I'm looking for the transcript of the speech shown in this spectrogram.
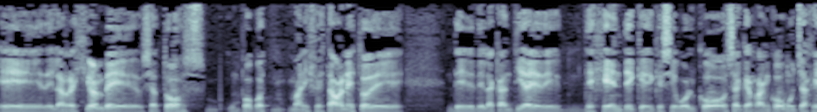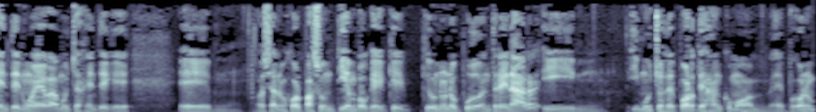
eh, de la región, o sea, todos un poco manifestaban esto de, de, la cantidad de, gente que, se volcó, o sea, que arrancó mucha gente nueva, mucha gente que, eh, o sea, a lo mejor pasó un tiempo que, que, uno no pudo entrenar y, y muchos deportes han como, eh, por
